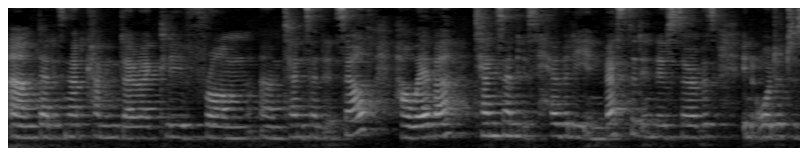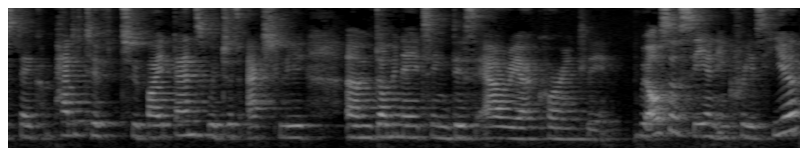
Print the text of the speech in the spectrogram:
um, that is not coming directly from um, Tencent itself. However, Tencent is heavily invested in this service in order to stay competitive to ByteDance, which is actually um, dominating this area currently. We also see an increase here.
